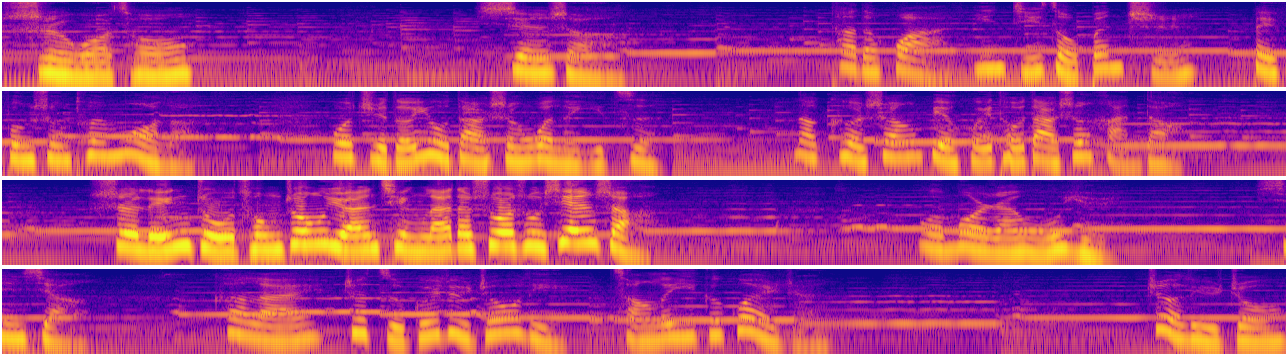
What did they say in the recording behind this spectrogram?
是我从先生，他的话因急走奔驰被风声吞没了，我只得又大声问了一次，那客商便回头大声喊道：“是领主从中原请来的说书先生。”我默然无语，心想，看来这紫龟绿洲里藏了一个怪人。这绿洲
